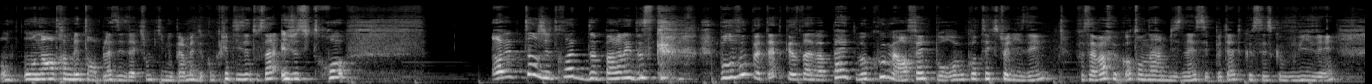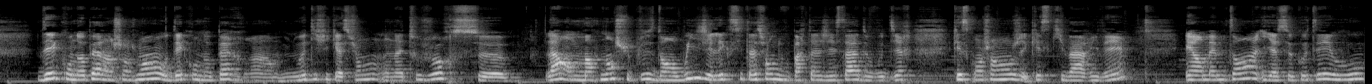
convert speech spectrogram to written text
on, est en train de mettre en place des actions qui nous permettent de concrétiser tout ça et je suis trop en même temps, j'ai trop hâte de parler de ce que... Pour vous, peut-être que ça va pas être beaucoup, mais en fait, pour recontextualiser, faut savoir que quand on a un business, et peut-être que c'est ce que vous vivez, dès qu'on opère un changement ou dès qu'on opère une modification, on a toujours ce... Là, maintenant, je suis plus dans, oui, j'ai l'excitation de vous partager ça, de vous dire qu'est-ce qu'on change et qu'est-ce qui va arriver. Et en même temps, il y a ce côté où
